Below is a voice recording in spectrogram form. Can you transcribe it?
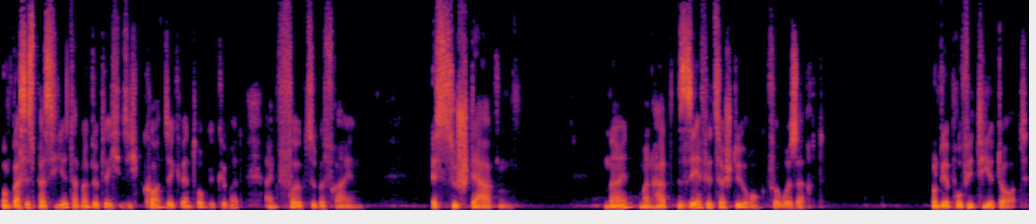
Und was ist passiert? Hat man wirklich sich konsequent darum gekümmert, ein Volk zu befreien, es zu stärken? Nein, man hat sehr viel Zerstörung verursacht. Und wer profitiert dort?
